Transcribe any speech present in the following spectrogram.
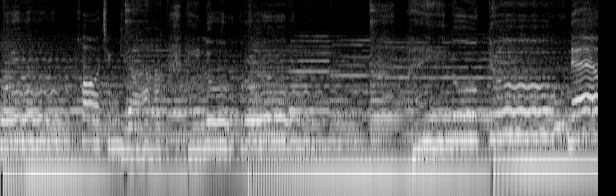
รู้ พ่อจึงอยากให้ลูกรู้ ให้ลูกดูแนว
